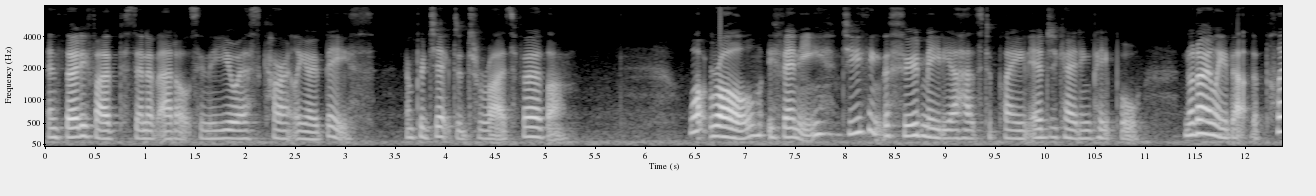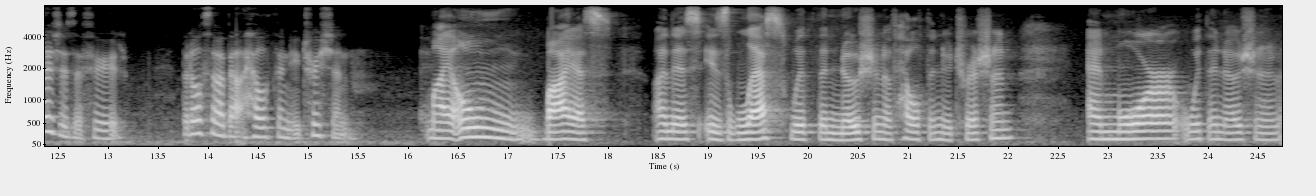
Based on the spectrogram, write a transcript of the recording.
and 35% of adults in the US currently obese and projected to rise further. What role, if any, do you think the food media has to play in educating people not only about the pleasures of food, but also about health and nutrition? My own bias on this is less with the notion of health and nutrition and more with the notion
